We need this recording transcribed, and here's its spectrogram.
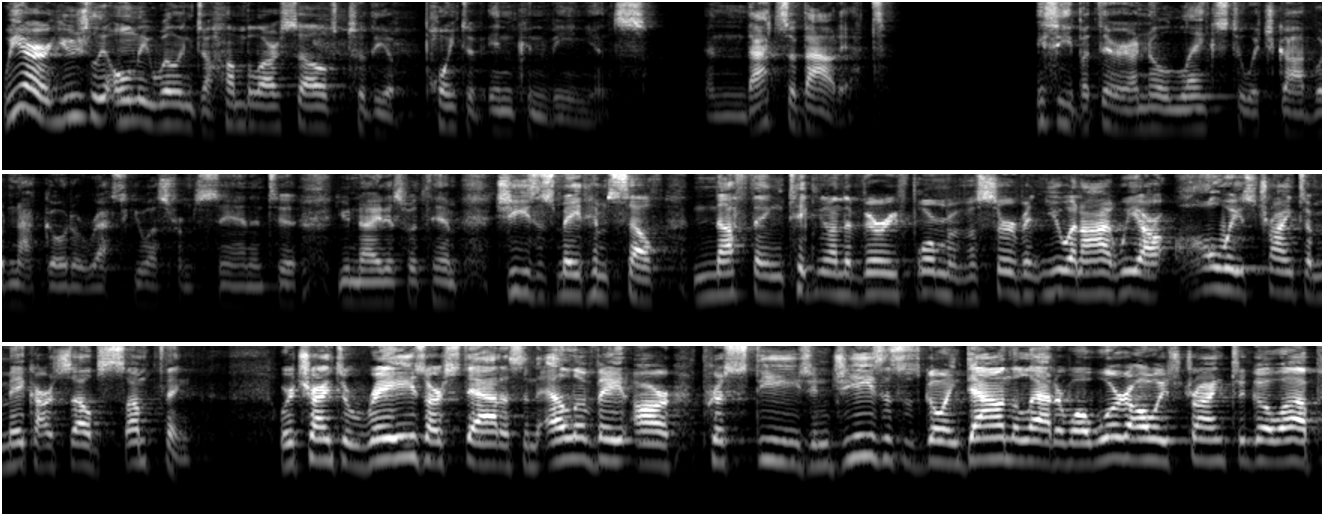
we are usually only willing to humble ourselves to the point of inconvenience, and that's about it. You see, but there are no lengths to which God would not go to rescue us from sin and to unite us with Him. Jesus made Himself nothing, taking on the very form of a servant. You and I, we are always trying to make ourselves something. We're trying to raise our status and elevate our prestige. And Jesus is going down the ladder while we're always trying to go up.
